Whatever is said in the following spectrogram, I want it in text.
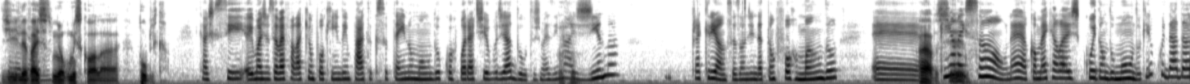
de levar isso em alguma escola pública. Que acho que se. Eu imagino que você vai falar aqui um pouquinho do impacto que isso tem no mundo corporativo de adultos, mas imagina para crianças, onde ainda estão formando. é, Ah, Quem você- elas são, né? Como é que elas cuidam do mundo? Que cuidar da,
